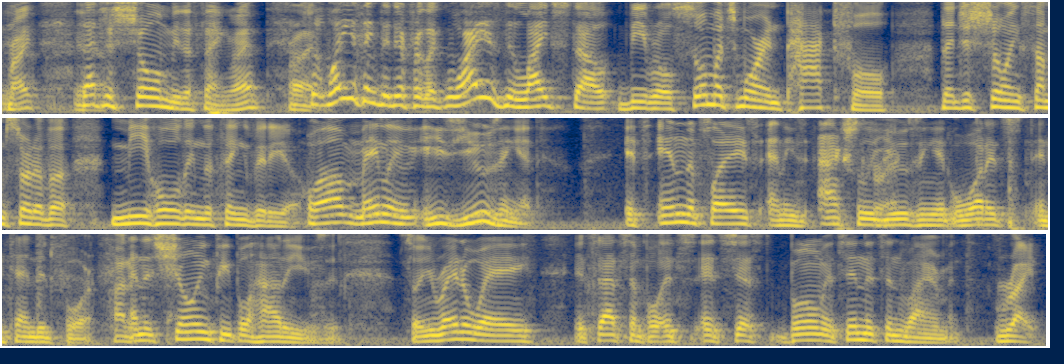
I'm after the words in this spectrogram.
right? That just showing me the thing, right? Right. So what do you think the difference? Like, why is the lifestyle B-roll so much more impactful than just showing some sort of a me holding the thing video? Well, mainly he's using it. It's in the place, and he's actually using it what it's intended for, and it's showing people how to use it. So you right away, it's that simple. It's it's just boom. It's in its environment. Right.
